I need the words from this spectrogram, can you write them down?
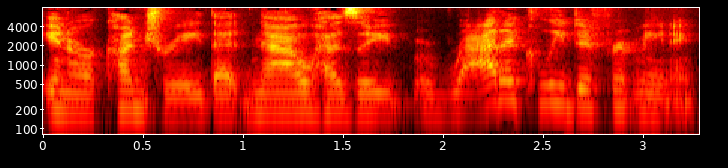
in our country that now has a radically different meaning.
